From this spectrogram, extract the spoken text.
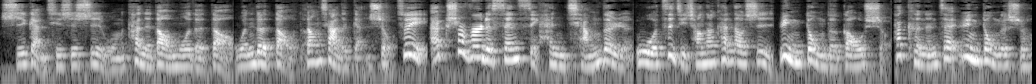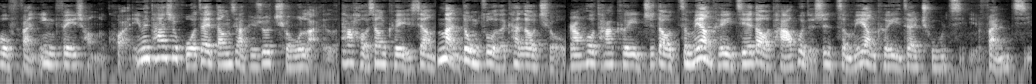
实感其实是我们看得到、摸得到、闻得到的当下的感受。所以 extrovert sensing 很强的人，我自己常常看到是运动的高手，他可能在运动的时候反应非常的快，因为他是活在当下。比如说球来了，他好像可以像慢动作的看到球，然后他可以知道怎么样可以接到它，或者是怎么样可以再出击反击。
